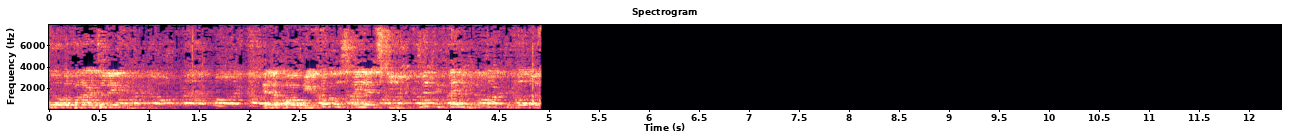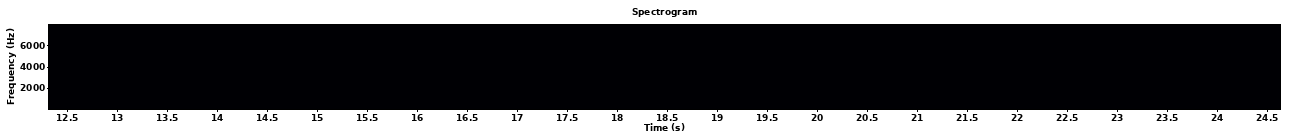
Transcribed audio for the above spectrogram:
vanuit de ring. En de poging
